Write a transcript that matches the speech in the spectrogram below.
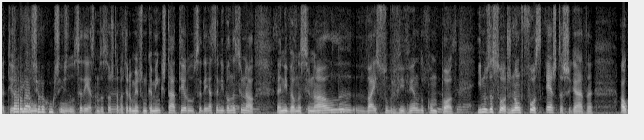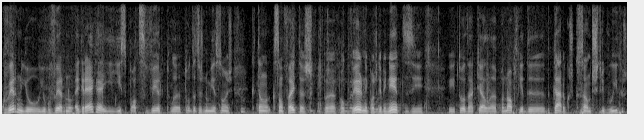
a ter. Muito obrigado, senhora congressista. O CDS nos Açores estava a ter o mesmo caminho que está a ter o CDS a nível nacional. A nível nacional vai sobrevivendo como pode. E nos Açores não fosse esta chegada ao governo e o, e o governo agrega, e isso pode-se ver por todas as nomeações que, estão, que são feitas para, para, o governo e para os gabinetes e, e toda aquela panóplia de, de cargos que são distribuídos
